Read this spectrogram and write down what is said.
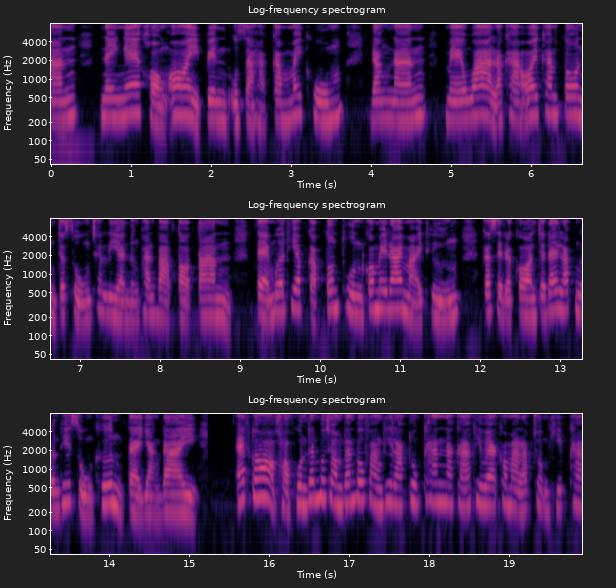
นั้น ในแง่ของอ้อยเป็นอุตสาหกรรมไม่คุ้ม ดังนั้นแม้ว่าราคาอ้อยขั้นต้นจะสูงเฉลี่ย 1,000 บาทต่อตัน แต่เมื่อเทียบกับต้นทุนก็ไม่ได้หมายถึง เกษตรกรจะได้รับเงินที่สูงขึ้นแต่อย่างใดแอดก็ขอบคุณท่านผู้ชมท่านผู้ฟังที่รักทุกท่านนะคะ ที่แวะเข้ามารับชมคลิปค่ะ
